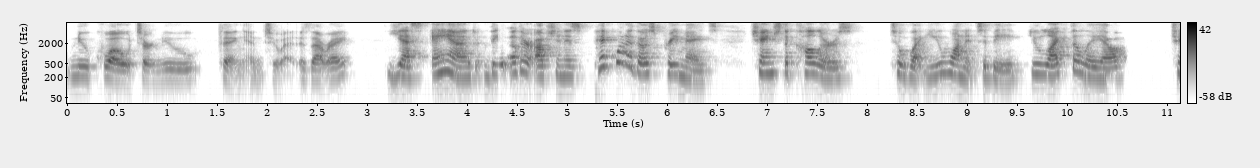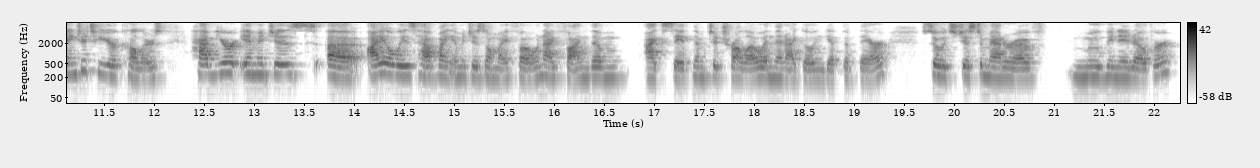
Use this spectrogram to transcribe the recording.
new quote or new thing into it. Is that right? Yes, and the other option is pick one of those pre-mades, change the colors to what you want it to be. You like the mm-hmm. layout, change it to your colors have your images. Uh, I always have my images on my phone. I find them, I save them to Trello, and then I go and get them there. So it's just a matter of moving it over.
